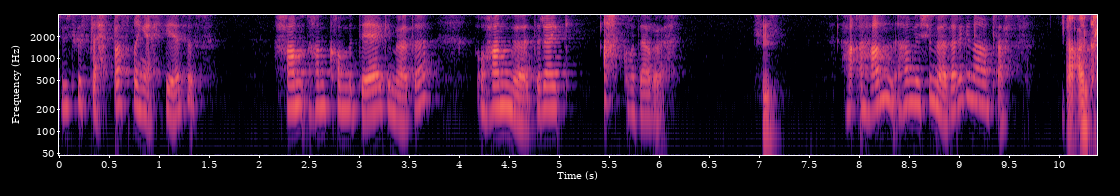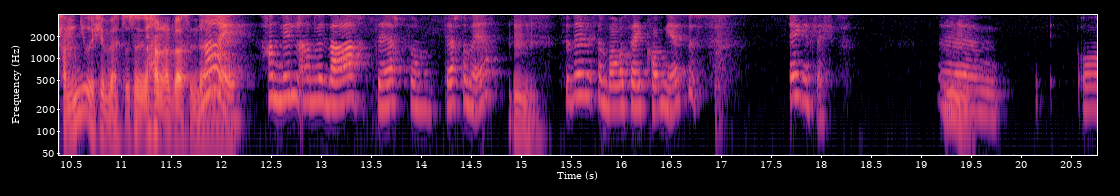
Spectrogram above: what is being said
Du skal slippe å springe etter Jesus. Han, han kommer deg i møte, og han møter deg akkurat der du er. Han, han, han vil ikke møte deg en annen plass. Ja, Han kan jo ikke møtes noen annen plass enn den. Nei, han vil, han vil være der som, der som er. Mm. Så det er liksom bare å si 'Kom, Jesus', egentlig. Eh, og,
